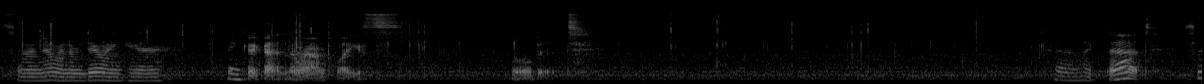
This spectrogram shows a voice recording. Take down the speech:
So I know what I'm doing here. I think I got in the wrong place a little bit. Kind of like that. See?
